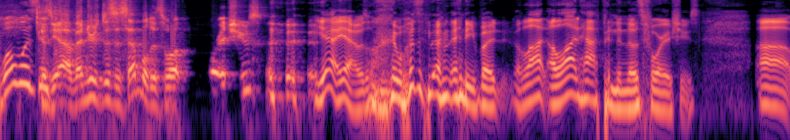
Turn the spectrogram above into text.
What was Because yeah, Avengers Disassembled is what four issues. Yeah, yeah, it was. It wasn't that many, but a lot. A lot happened in those four issues. Uh,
